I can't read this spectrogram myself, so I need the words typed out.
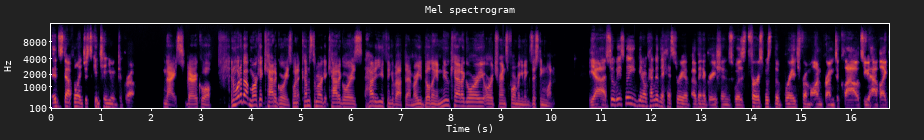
it's definitely just continuing to grow. Nice. Very cool. And what about market categories? When it comes to market categories, how do you think about them? Are you building a new category or transforming an existing one? Yeah. So basically, you know, kind of the history of, of integrations was first was the bridge from on-prem to cloud. So you have like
